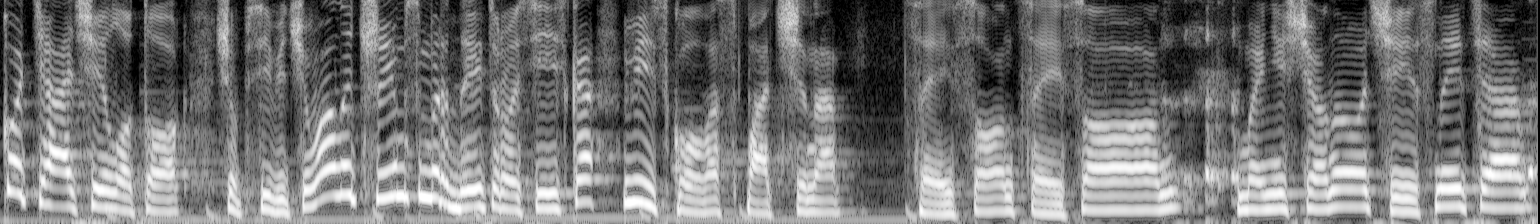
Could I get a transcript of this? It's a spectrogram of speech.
котячий лоток, щоб всі відчували, чим смердить російська військова спадщина. Цей сон, цей сон, мені щоночі сниться.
